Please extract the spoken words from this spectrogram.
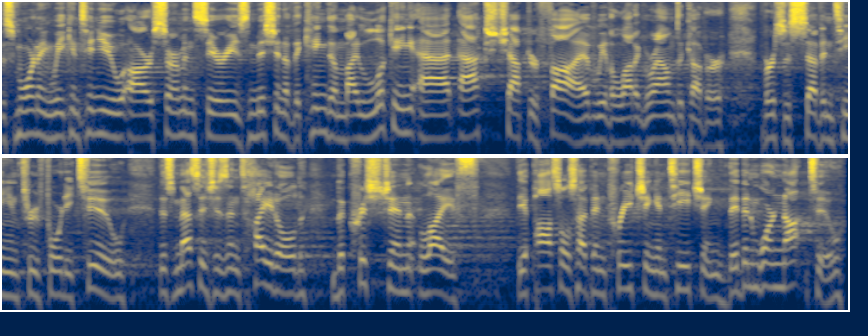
This morning, we continue our sermon series, Mission of the Kingdom, by looking at Acts chapter 5. We have a lot of ground to cover, verses 17 through 42. This message is entitled The Christian Life. The apostles have been preaching and teaching. They've been warned not to,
